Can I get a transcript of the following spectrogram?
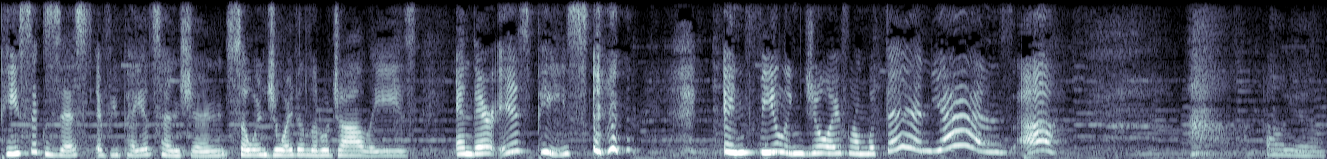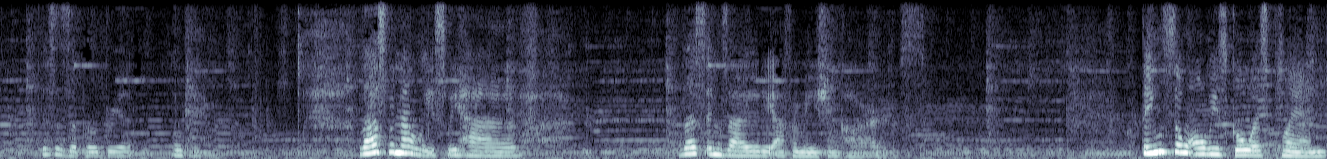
Peace exists if you pay attention, so enjoy the little jollies. And there is peace in feeling joy from within. Yes. Ah. Oh, yeah. This is appropriate. Okay. Last but not least, we have less anxiety affirmation cards. Things don't always go as planned,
